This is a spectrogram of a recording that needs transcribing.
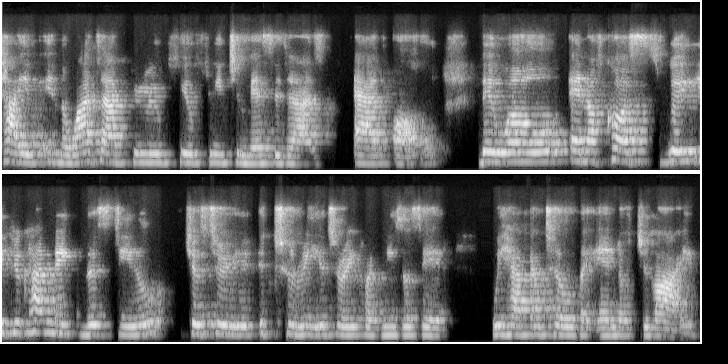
type in the WhatsApp group. Feel free to message us at all. They will, and of course, if you can't make this deal, just to, to reiterate what Miso said, we have until the end of July,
